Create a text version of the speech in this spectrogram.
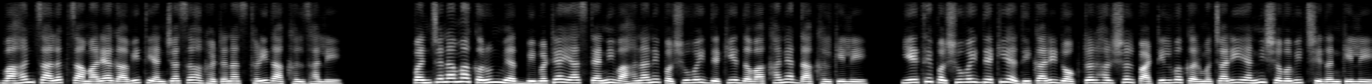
वाहन चालक चामाऱ्या गावित यांच्यासह घटनास्थळी दाखल झाले. पंचनामा करून म्यत बिबट्या यास त्यांनी वाहनाने पशुवैद्यकीय दवाखान्यात दाखल केले. येथे पशुवैद्यकीय अधिकारी डॉक्टर हर्षल पाटील व कर्मचारी यांनी शवविच्छेदन केले.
